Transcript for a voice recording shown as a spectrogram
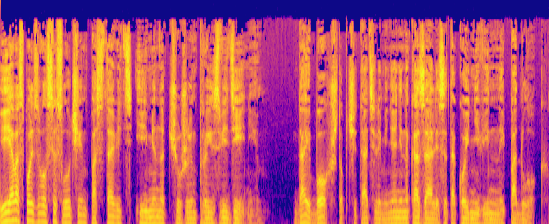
и я воспользовался случаем поставить имя над чужим произведением. Дай Бог, чтоб читатели меня не наказали за такой невинный подлог.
